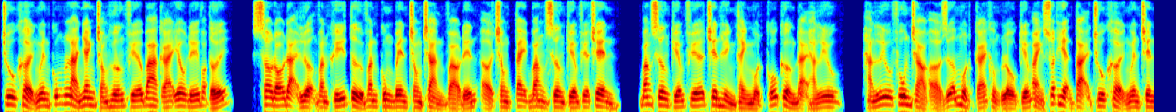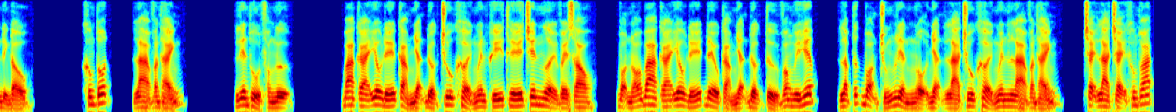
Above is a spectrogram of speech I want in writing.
Chu khởi nguyên cũng là nhanh chóng hướng phía ba cái yêu đế vọt tới sau đó đại lượng văn khí từ văn cung bên trong tràn vào đến ở trong tay băng xương kiếm phía trên, băng xương kiếm phía trên hình thành một cỗ cường đại hàn lưu hàn lưu phun trào ở giữa một cái khổng lồ kiếm ảnh xuất hiện tại chu khởi nguyên trên đỉnh đầu. Không tốt, là văn thánh. Liên thủ phòng ngự. Ba cái yêu đế cảm nhận được chu khởi nguyên khí thế trên người về sau, bọn nó ba cái yêu đế đều cảm nhận được tử vong uy hiếp, lập tức bọn chúng liền ngộ nhận là chu khởi nguyên là văn thánh, chạy là chạy không thoát,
